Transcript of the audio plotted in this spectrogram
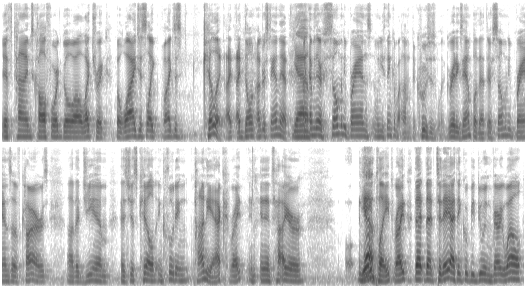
if times call for it, go all electric. But why just like why just kill it? I, I don't understand that. Yeah. I, I mean, there's so many brands. When you think about um, the Cruze is a great example of that. There's so many brands of cars uh, that GM has just killed, including Pontiac, right? An, an entire Yeah. nameplate, right? That that today I think would be doing very well.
